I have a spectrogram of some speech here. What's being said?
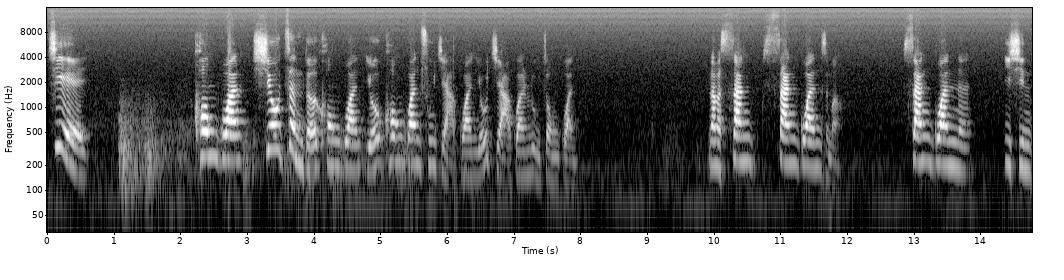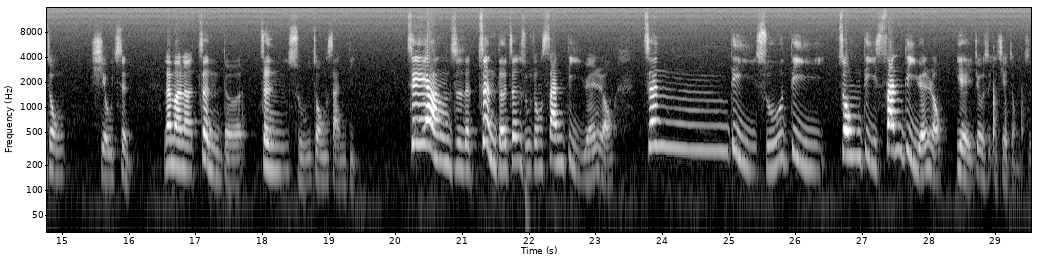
借空观修正得空观，由空观出假观，由假观入中观。那么三三观什么？三观呢？一心中修正，那么呢？正得真俗中三谛。这样子的正德真俗中三谛圆融，真谛、俗谛、中谛三谛圆融，也就是一切种子，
